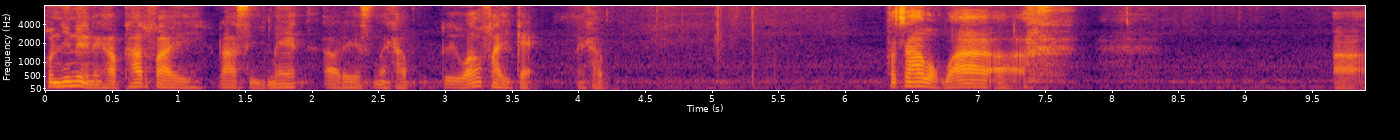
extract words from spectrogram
คนที่หนึ่งนะครับธาตุไฟราศีเมษอาเรสนะครับ หรือว่าไฟแกะนะครับ พระเจ้าบอกว่าอ่าอ่า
